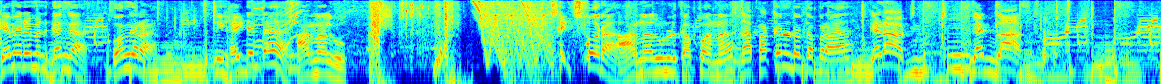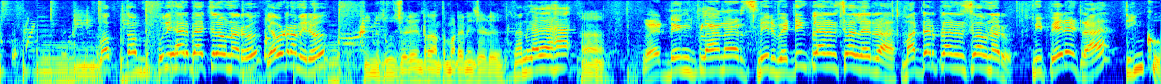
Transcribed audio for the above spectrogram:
కెమెరామెన్ గంగా. వంగరా. నీ హైట్ ఎంత? ఆరు నాలుగు సిక్స్ ఫోరా? ఆరు నాలుగు నుండి తప్ప అన్న. నా పక్కన ఉంటుంది తప్పరా. గెట్ అవుట్ గెట్ లాస్ట్ మొత్తం పులిహార బ్యాచ్లో ఉన్నారు. ఎవడరా మీరు? నిన్ను చూసాడేంట్రా? అంత మాట అనేసాడు నన్ను కదా? వెడ్డింగ్ ప్లానర్స్ మీరు వెడ్డింగ్ ప్లానర్స్ లా లేరురా. మర్డర్ ప్లానర్స్ లా ఉన్నారు. మీ పేరేంట్రా? టింకు.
